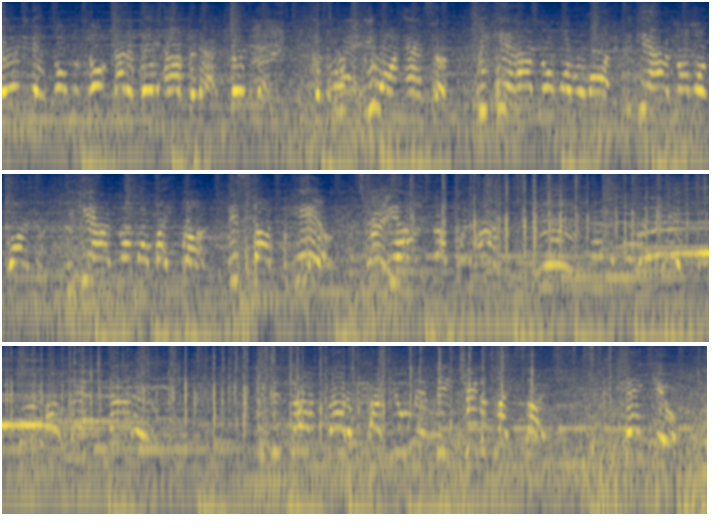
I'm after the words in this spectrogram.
30 days, no, no, not a day after that, 30 days. Because we, we want answer. We can't have no more Ramarley. We can't have no more Garner. We can't have no more Mike Brown. It stops here. That's right. We have to stop with us. Our kids matter. We deserve better. We are human being treated like such. Thank you.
